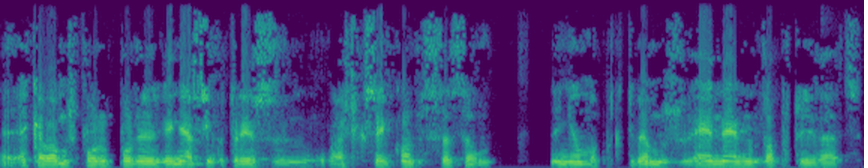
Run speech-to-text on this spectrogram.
acabamos por, por ganhar 5-3, acho que sem contestação nenhuma, porque tivemos N, de oportunidades.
